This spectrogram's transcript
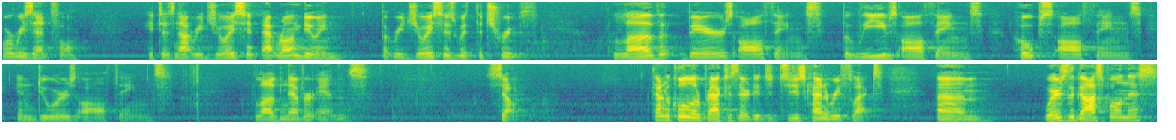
or resentful. It does not rejoice at wrongdoing, but rejoices with the truth. Love bears all things, believes all things, hopes all things, endures all things. Love never ends. So, kind of a cool little practice there to, to just kind of reflect. Um, where's the gospel in this?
